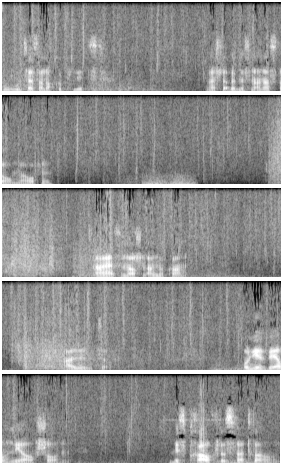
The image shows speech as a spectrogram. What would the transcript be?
Uh, jetzt ist er noch geblitzt. Aber ich glaube, wir müssen anders darum laufen. Ah, jetzt sind wir auch schon angekommen. Alter. Und hier wären wir auch schon. Missbrauchtes Vertrauen.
